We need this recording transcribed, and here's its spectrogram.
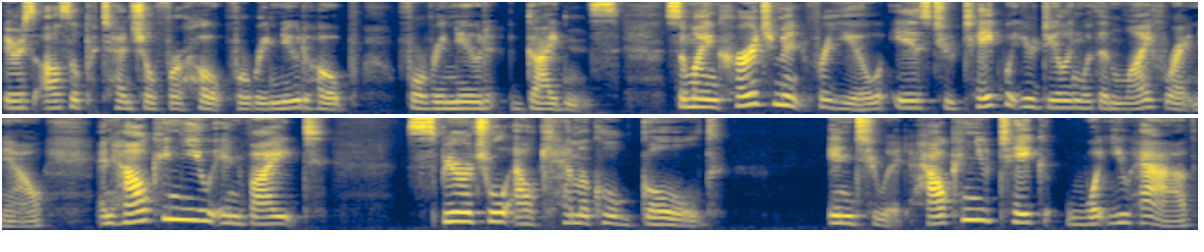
There is also potential for hope, for renewed hope, for renewed guidance. So my encouragement for you is to take what you're dealing with in life right now and how can you invite spiritual alchemical gold into it? How can you take what you have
